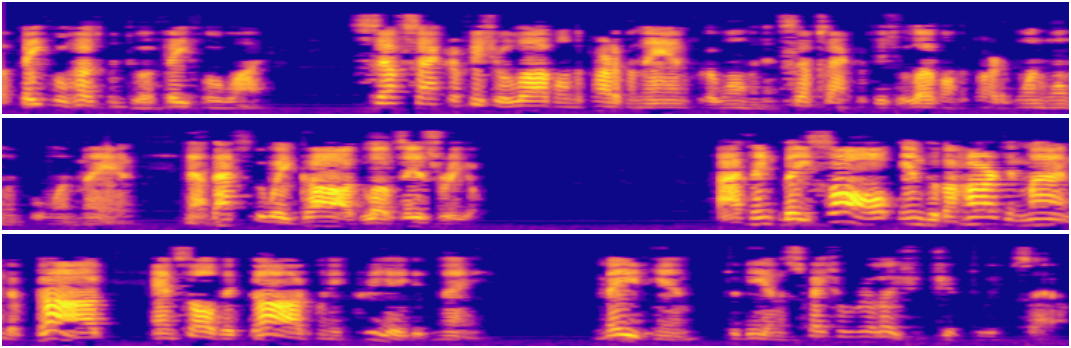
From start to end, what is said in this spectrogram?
a faithful husband to a faithful wife? Self-sacrificial love on the part of a man for a woman and self-sacrificial love on the part of one woman for one man. Now that's the way God loves Israel. I think they saw into the heart and mind of God and saw that God, when He created man, made him to be in a special relationship to himself.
